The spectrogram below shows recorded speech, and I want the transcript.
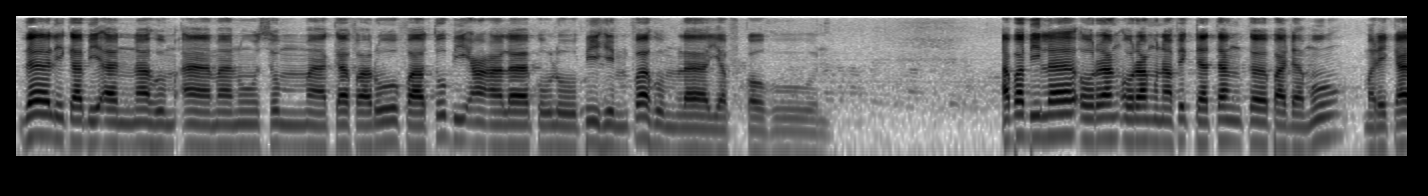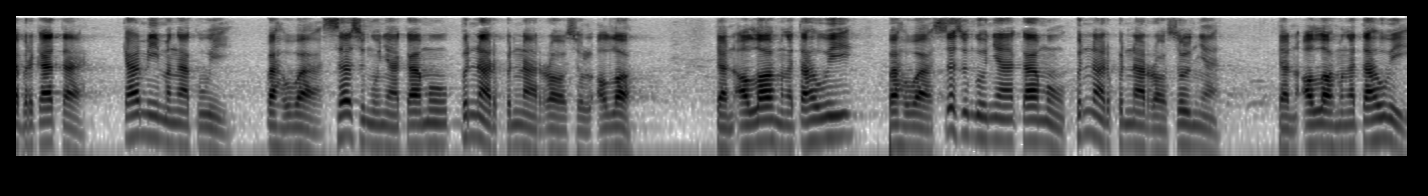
dzalika bi annahum amanu summa kafaru fatubi'a ala qulubihim fahum la yafqahun Apabila orang-orang munafik datang kepadamu mereka berkata kami mengakui bahwa sesungguhnya kamu benar-benar Rasul Allah. Dan Allah mengetahui bahwa sesungguhnya kamu benar-benar Rasulnya. Dan Allah mengetahui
